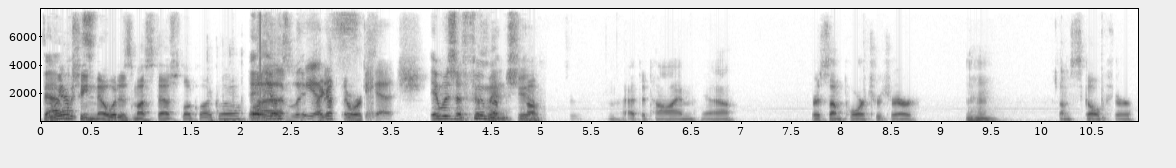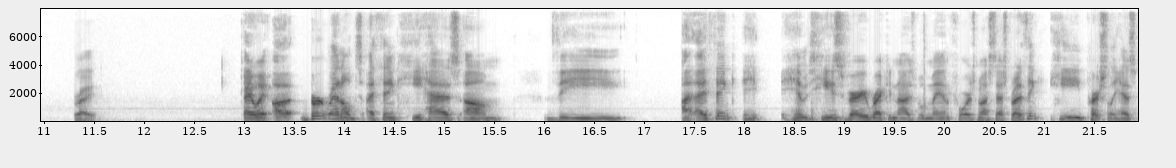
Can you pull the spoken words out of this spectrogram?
that we was, actually know what his mustache looked like though? Well, I guess, I'm looking I guess a there were sketch. It was a Fu Manchu. at the time, yeah, or some portraiture, hmm some sculpture. Right. Anyway, uh, Burt Reynolds, I think he has um, the I, I think he, him he's very recognizable man for his mustache, but I think he personally has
